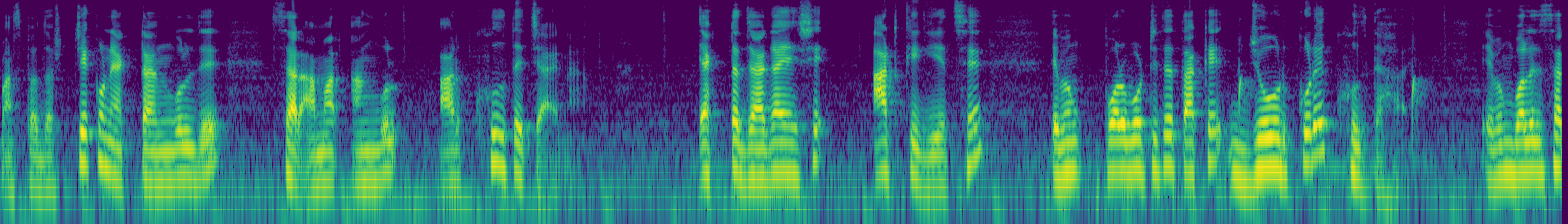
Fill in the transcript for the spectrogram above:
পাঁচ পাঁচ দশ, যে কোনো একটা আঙ্গুল যে, স্যার, আমার আঙ্গুল আর খুলতে চায় না। একটা জায়গায় এসে আটকে গিয়েছে এবং পরবর্তীতে তাকে জোর করে খুলতে হয় এবং বলে যে, স্যার,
